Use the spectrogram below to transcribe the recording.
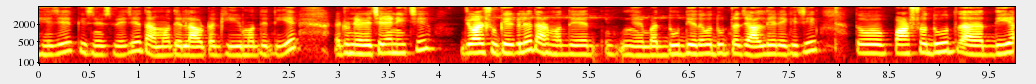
ভেজে, কিশমিশ ভেজে, তার মধ্যে লাউটা ঘির মধ্যে দিয়ে একটু নেড়ে চেড়ে নিচ্ছি। জল শুকিয়ে গেলে তার মধ্যে এবার দুধ দিয়ে দেবো, দুধটা জাল দিয়ে রেখেছি। তো পাঁচশো দুধ দিয়ে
